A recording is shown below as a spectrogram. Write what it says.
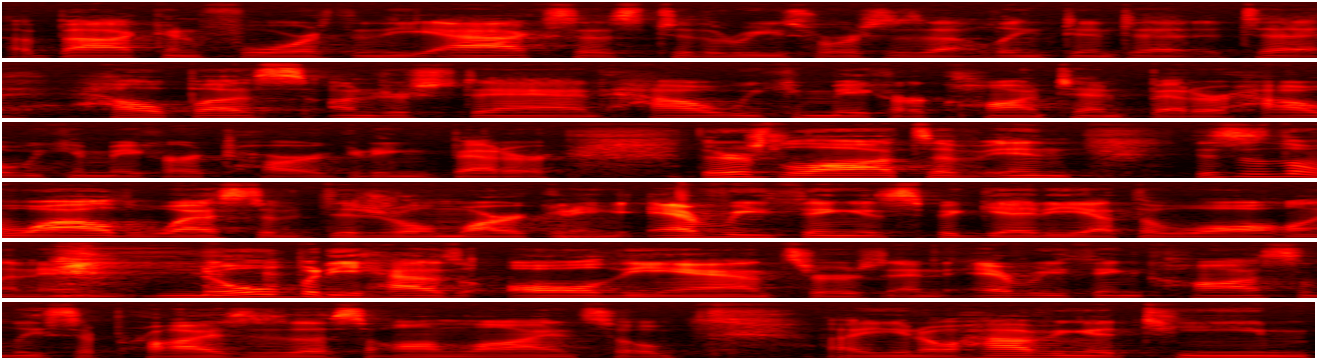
uh, back and forth and the access to the resources at linkedin to, to help us understand how we can make our content better how we can make our targeting better. There's lots of in this is the wild west of digital marketing. Everything is spaghetti at the wall and, and nobody has all the answers and everything constantly surprises us online. So uh, you know having a team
